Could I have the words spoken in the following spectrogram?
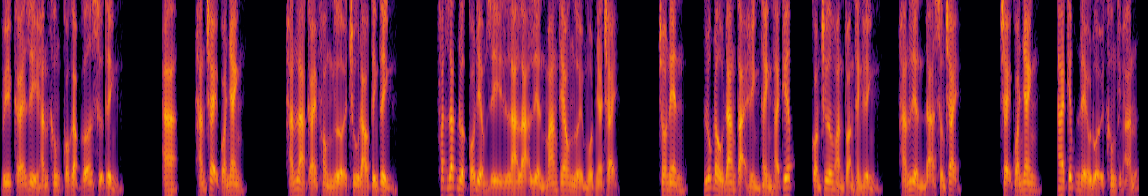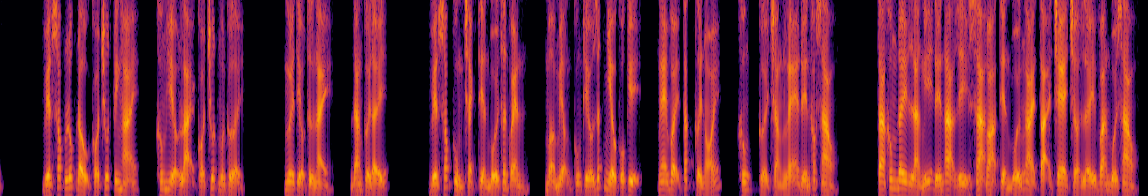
vì cái gì hắn không có gặp gỡ sự tình? A, hắn chạy quá nhanh hắn là cái phòng ngừa chu đáo tính tình. Phát giác được có điểm gì là lạ liền mang theo người một nhà chạy. Cho nên, lúc đầu đang tại hình thành thái kiếp, còn chưa hoàn toàn thành hình, hắn liền đã sớm chạy. Chạy quá nhanh hai kiếp đều đổi không kịp hắn. Việt sóc lúc đầu có chút kinh hãi, không hiểu lại có chút muốn cười. Ngươi tiểu tử này, đang cười đấy. Việt sóc cùng trạch tiền bối thân quen, mở miệng cũng thiếu rất nhiều cố kỵ, nghe vậy tắc cười nói, không cười chẳng lẽ đến khóc sao? Ta không đây là nghĩ đến ạ à gì xạ họa tiền bối ngài tại che chở lấy van bối sao?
